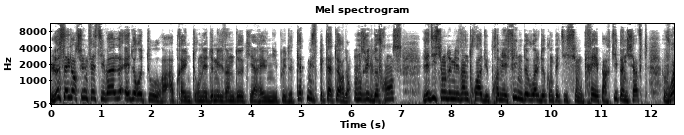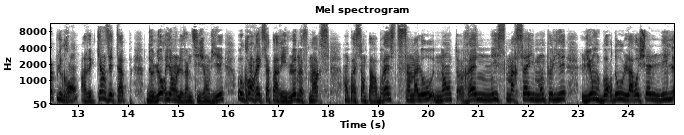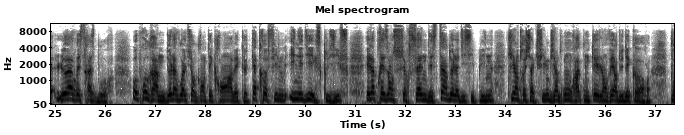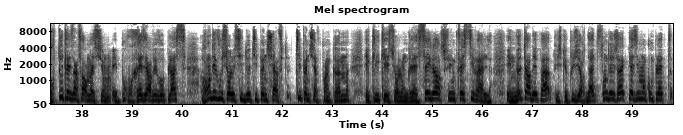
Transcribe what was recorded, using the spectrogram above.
Le Sailors Film Festival est de retour. Après une tournée 2022 qui a réuni plus de 4000 spectateurs dans 11 villes de France, l'édition 2023 du premier film de voile de compétition créé par Tippenshaft voit plus grand avec 15 étapes de Lorient le 26 janvier au Grand Rex à Paris le 9 mars, en passant par Brest, Saint-Malo, Nantes, Rennes, Nice, Marseille, Montpellier, Lyon, Bordeaux, La Rochelle, Lille, Le Havre et Strasbourg. Au programme de la voile sur grand écran avec quatre films inédit exclusif et la présence sur scène des stars de la discipline qui, entre chaque film, viendront raconter l'envers du décor. Pour toutes les informations et pour réserver vos places, rendez-vous sur le site de Tippenshaft, tippenshaft.com et cliquez sur l'onglet Sailors Film Festival. Et ne tardez pas, puisque plusieurs dates sont déjà quasiment complètes.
